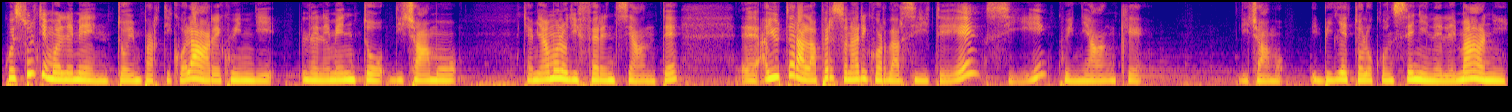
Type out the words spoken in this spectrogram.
Quest'ultimo elemento in particolare, quindi l'elemento, diciamo, chiamiamolo differenziante, eh, aiuterà la persona a ricordarsi di te, sì, quindi anche, diciamo, il biglietto lo consegni nelle mani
